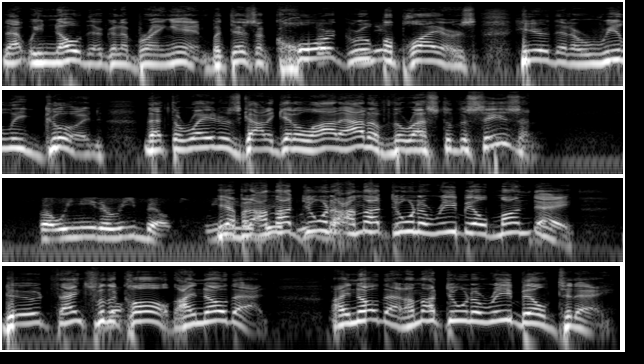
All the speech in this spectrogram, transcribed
that we know they're going to bring in. But there's a core group of players here that are really good that the Raiders got to get a lot out of the rest of the season. But we need a rebuild. We Yeah, but I'm not doing. I'm not doing a rebuild Monday, dude. Thanks for the call. I know that. I know that. I'm not doing a rebuild today.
